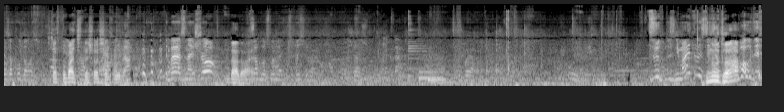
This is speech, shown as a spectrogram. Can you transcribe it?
я запуталась. Зараз побачите, що зараз буде. Тебе знайшов. Да, давай. Все благословляю. Спасибо. Зараз. Знімаєте ви Ну да. Обалдеть.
